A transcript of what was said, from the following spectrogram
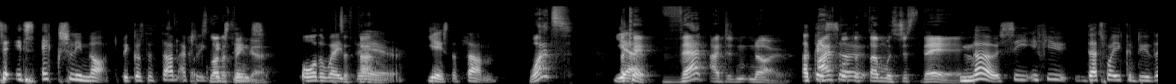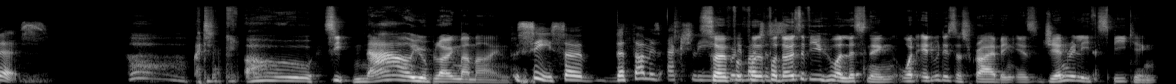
It's actually not because the thumb actually It's not a extends all the way a thumb. there. Yes, the thumb. What? Yeah. Okay, that I didn't know. Okay, I so- thought the thumb was just there. No, see if you. That's why you can do this. I didn't. Oh, see, now you're blowing my mind. See, so the thumb is actually. So, for, for, for those of you who are listening, what Edward is describing is generally speaking,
